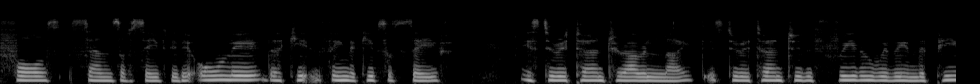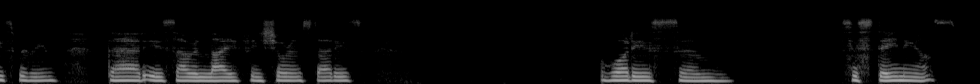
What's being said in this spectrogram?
false sense of safety. The only the thing that keeps us safe is to return to our light, is to return to the freedom within, the peace within. That is our life insurance. That is what is um, sustaining us.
